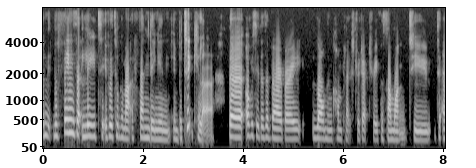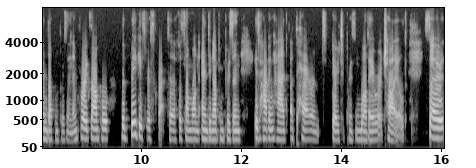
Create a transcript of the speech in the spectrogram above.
I mean, the things that lead to, if we're talking about offending in, in particular, there obviously there's a very, very long and complex trajectory for someone to to end up in prison. And for example, the biggest risk factor for someone ending up in prison is having had a parent go to prison while they were a child. So,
